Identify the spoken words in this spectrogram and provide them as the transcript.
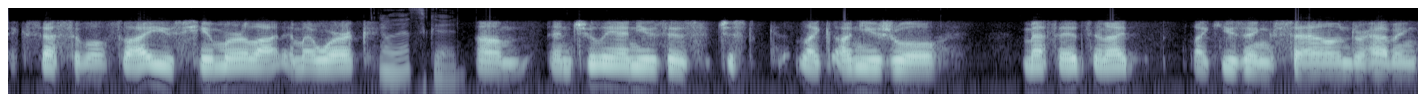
accessible. So I use humor a lot in my work, Oh, that's good. um, and Julianne uses just like unusual methods, and I like using sound or having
